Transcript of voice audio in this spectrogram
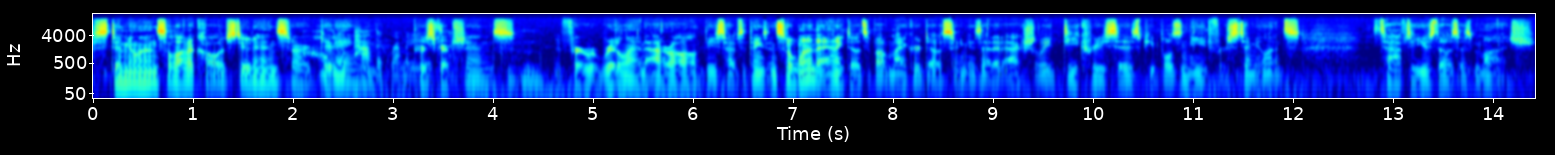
Stimulants. A lot of college students are getting Homeopathic remedies, like- prescriptions Mhm. for Ritalin, Adderall, these types of things. And so one of the anecdotes about microdosing is that it actually decreases people's need for stimulants to have to use those as much.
